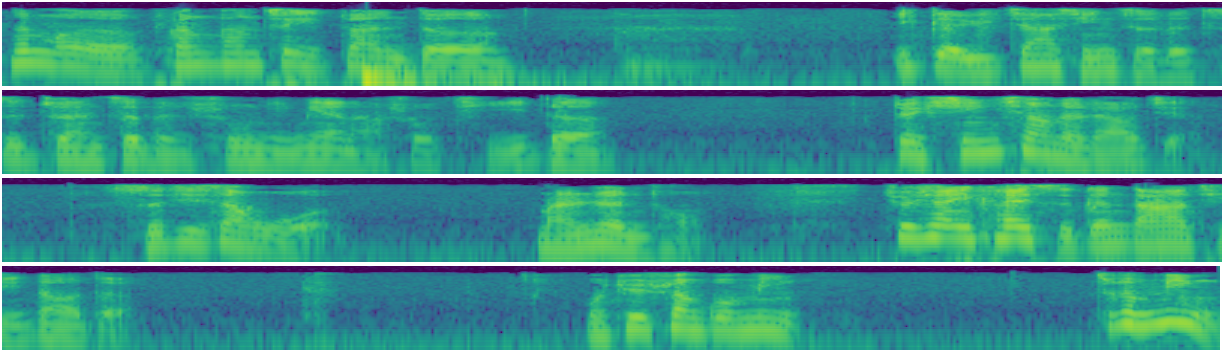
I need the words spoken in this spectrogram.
那么刚刚这一段的一个瑜伽行者的自传这本书里面呢，所提的对星象的了解，实际上我。蛮认同，就像一开始跟大家提到的，我去算过命，这个命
